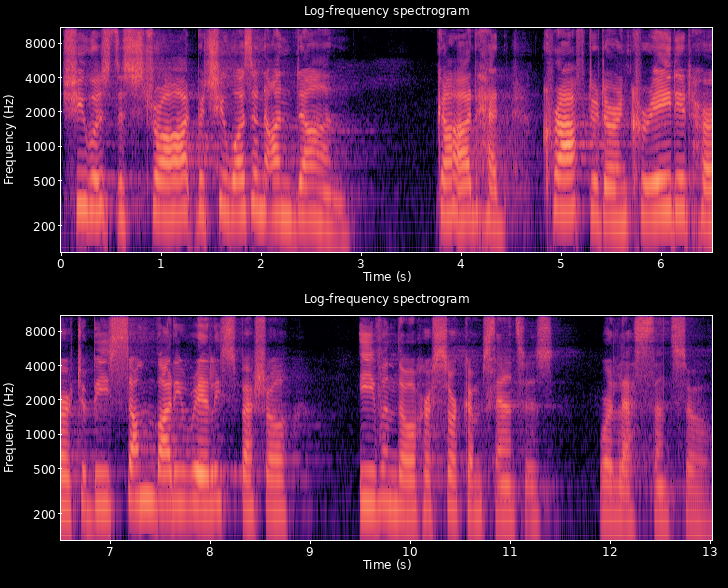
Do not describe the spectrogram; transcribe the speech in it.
She was distraught, but she wasn't undone. God had crafted her and created her to be somebody really special, even though her circumstances were less than so.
